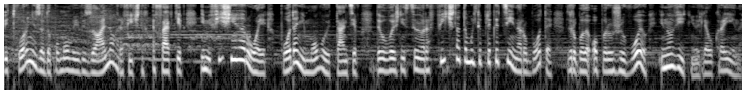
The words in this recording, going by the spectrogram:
відтворені за допомогою візуально-графічних ефектів, і міфічні герої, подані мовою танців. Дивовижні сценографічна та мультиплікаційна роботи зробили оперу живою і новітньою для України.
